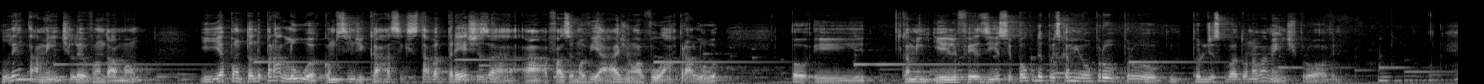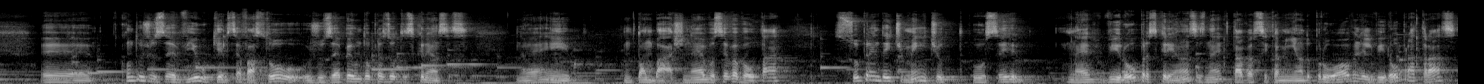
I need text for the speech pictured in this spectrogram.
lentamente levando a mão e apontando para a Lua, como se indicasse que estava prestes a, a fazer uma viagem, a voar para a Lua. E, e, ele fez isso e pouco depois caminhou para o disco voador novamente, para o OVNI. É, quando o José viu que ele se afastou, o José perguntou para as outras crianças, né, em tom baixo, né? Você vai voltar? Surpreendentemente, o, o ser né, virou para as crianças, né, que estava se caminhando para o OVNI, ele virou para trás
